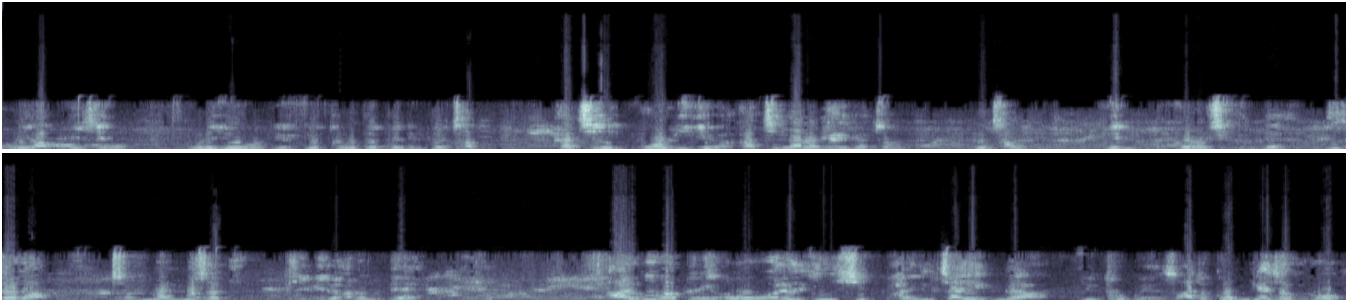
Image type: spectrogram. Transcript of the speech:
우리 앞에 계신 우리 유, 유, 유 튜브 대표님들 참 같이 올리기가 같이 나란히 하기가 좀참 부끄러우실 건데 이자가 천복 무슨 TV를 하는데 알고 봤더니 5월 28일자인가 유튜브에서 아주 공개적으로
